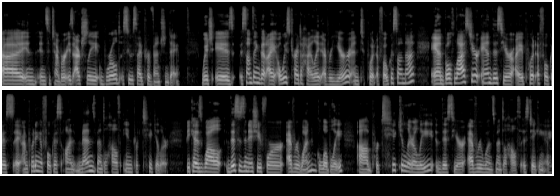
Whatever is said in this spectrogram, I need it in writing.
uh, in, in September is actually World Suicide Prevention Day which is something that I always try to highlight every year and to put a focus on that. And both last year and this year, I put a focus, eh, I'm putting a focus on men's mental health in particular. Because while this is an issue for everyone globally, um, particularly this year, everyone's mental health is taking a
